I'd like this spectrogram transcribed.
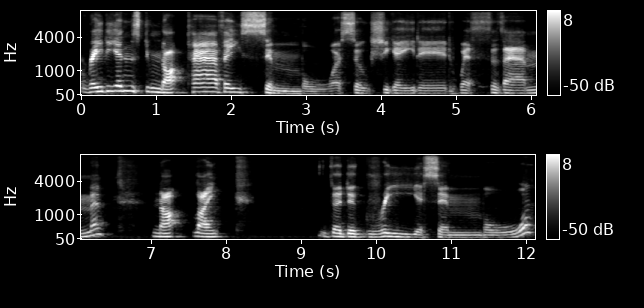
radians do not have a symbol associated with them, not like the degree symbol.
